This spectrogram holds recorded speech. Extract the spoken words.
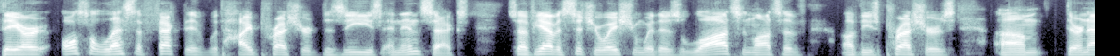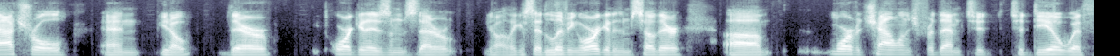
they are also less effective with high pressure disease and insects. So if you have a situation where there's lots and lots of, of these pressures, um, they're natural and, you know, they're organisms that are you know, like I said, living organisms. So they're um, more of a challenge for them to, to deal with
